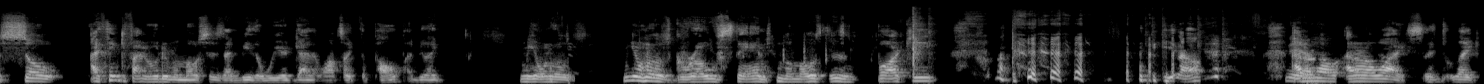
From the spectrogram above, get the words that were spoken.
so I think if I ordered mimosas, I'd be the weird guy that wants like the pulp. I'd be like, let me get one of those. Let me get one of those Grove stand mimosas, barkeep. you know, yeah. I don't know. I don't know why. Like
